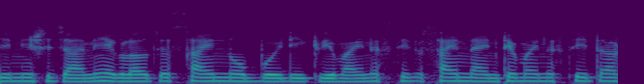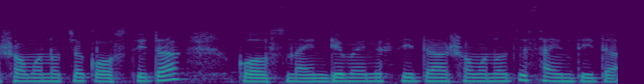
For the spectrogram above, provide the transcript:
জিনিস জানি, এগুলো হচ্ছে সাইন নব্বই degree minus theta sine ninety minus theta সমান হচ্ছে cos theta cos ninety minus theta সমান হচ্ছে সাইন থিটা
